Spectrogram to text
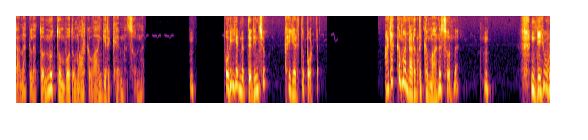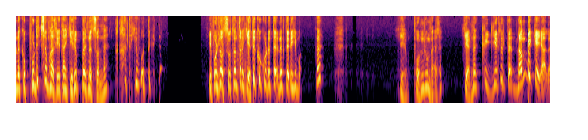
கணக்கில் தொண்ணூத்தொம்போது மார்க் வாங்கியிருக்கேன்னு சொன்னேன். பொய் என்ன தெரிஞ்சும் கையெழுத்து போட்டேன். அடக்கமா நடந்துக்கமான்னு சொன்னேன். ம், நீ உனக்கு பிடிச்ச மாதிரி தான் இருப்பேன்னு சொன்ன அதையும் ஒத்துக்கிட்ட இவ்வளவு சுதந்திரம் எதுக்கு கொடுத்தேன்னு தெரியுமா? என் பொண்ணு மேல எனக்கு இருந்த நம்பிக்கையால.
